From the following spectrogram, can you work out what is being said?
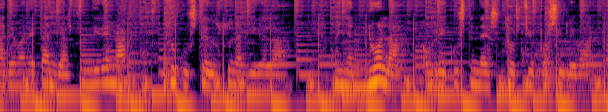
harremanetan jartzen direnak zuk uste duzunak direla. Baina nola aurre ikusten da estortzio posible bat.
